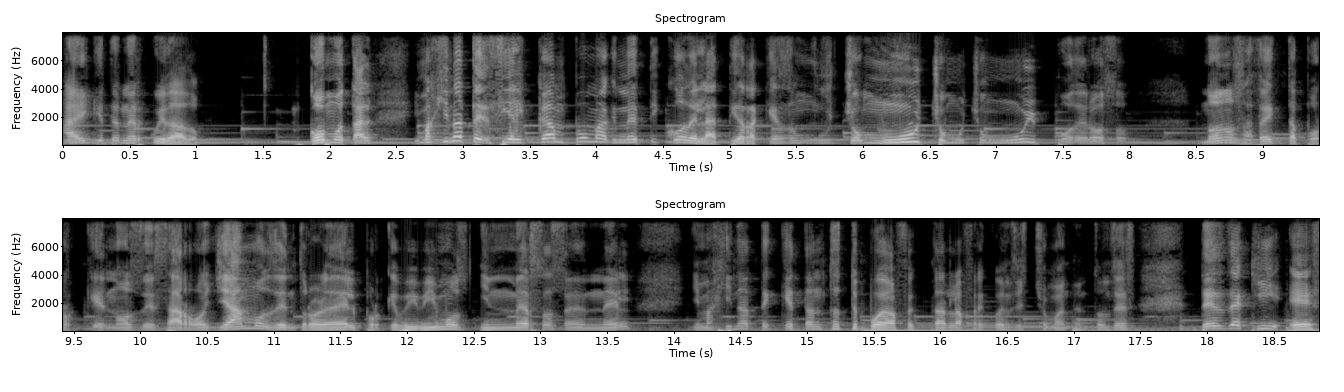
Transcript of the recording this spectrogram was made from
hay que tener cuidado como tal. Imagínate si el campo magnético de la Tierra, que es mucho, mucho, mucho, muy poderoso, no nos afecta porque nos desarrollamos dentro de él, porque vivimos inmersos en él, imagínate qué tanto te puede afectar la frecuencia Schumann. Entonces, desde aquí es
